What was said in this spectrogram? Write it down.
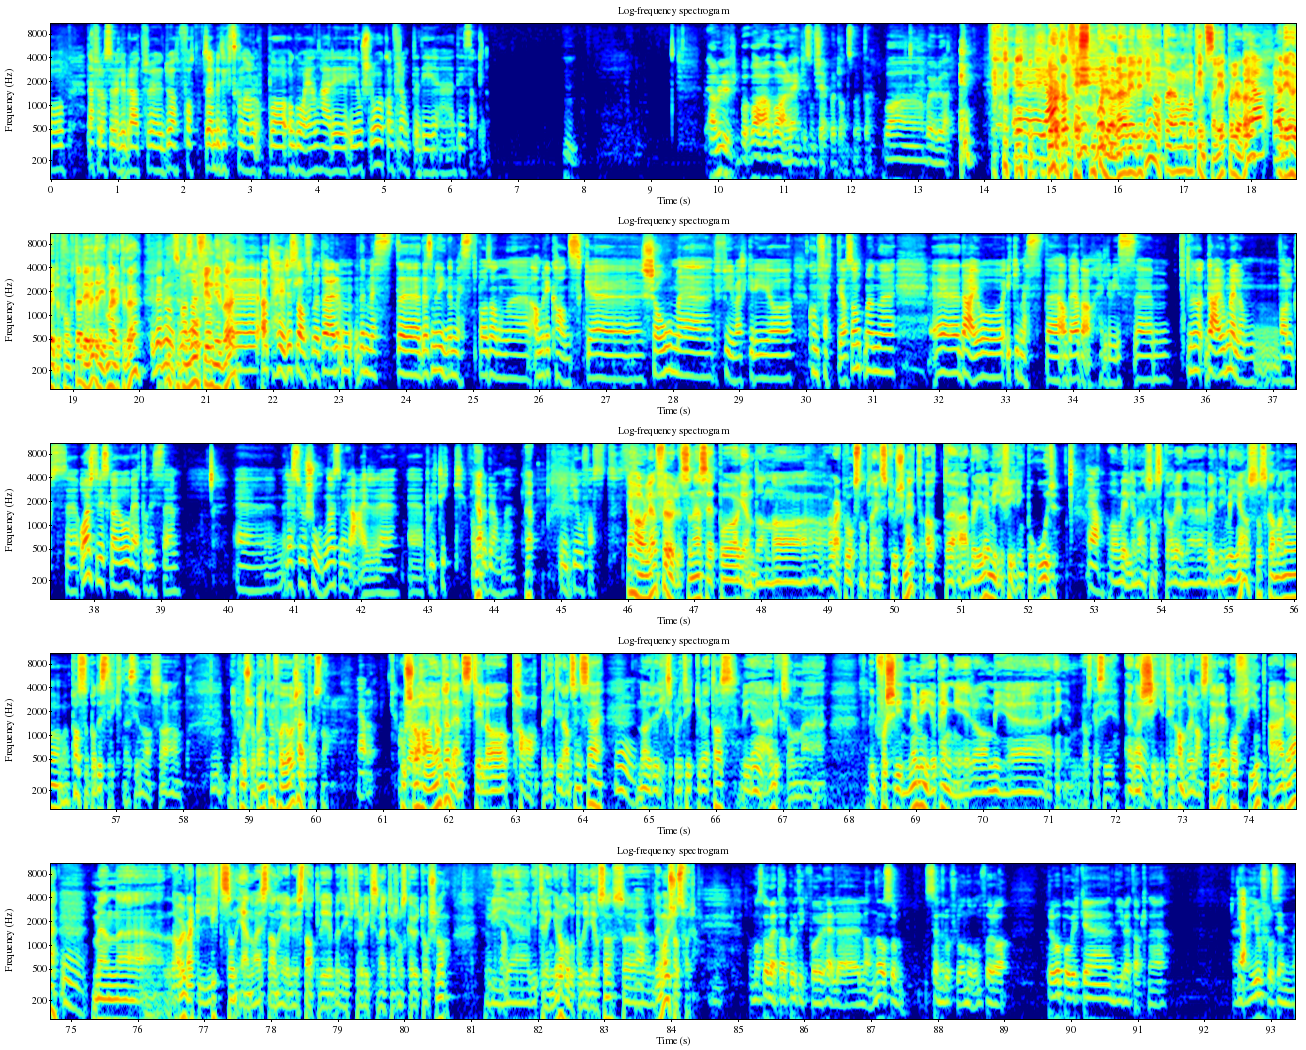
derfor også veldig bra at du har fått Bedriftskanalen opp og, og gå igjen her i, i Oslo og kan fronte de, eh, de sakene. Jeg vil lure på, hva, hva er det egentlig som skjer på et landsmøte? Hva, hva gjør vi der? Eh, Jeg hørte at festen på lørdag er veldig fin. At eh, man må pynte seg litt på lørdag. Ja, ja. Er det høydepunktet? Er det vi driver med, er det ikke det? Det er noen som har sagt fin at, middag. At, at Høyres landsmøte er det, det, mest, eh, det som ligner mest på sånn eh, amerikanske show med fyrverkeri og konfetti og sånt. Men eh, eh, det er jo ikke mest eh, av det, da, heldigvis. Eh, Men det er jo mellomvalgsår, så vi skal jo vedta disse eh, resolusjonene, som jo er eh, politikk for Ja. programmet. Ja. Ligger jo fast. Jeg har vel en følelse når jeg har sett på agendaen og har vært på voksenopplæringskurset mitt, at eh, her blir det mye feeling på ord. Ja. Og veldig mange som skal vinne veldig mye. Og så skal man jo passe på distriktene sine. Da. Så vi på Oslo-benken får jo skjerpe oss nå. ja. Oslo har jo en tendens til å tape litt, syns jeg, når rikspolitikk vedtas. Vi er liksom eh, Det forsvinner mye penger og mye hva skal jeg si, energi til andre landsdeler, og fint er det. Men eh, det har vel vært litt sånn enveis da når det gjelder statlige bedrifter og virksomheter som skal ut til Oslo. Vi, eh, vi trenger å holde på det, vi også. Så det må vi slåss for. Man skal vedta politikk for hele landet, og så sender Oslo noen for å prøve å påvirke de vedtakene eh, Ja. i Oslo sin,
